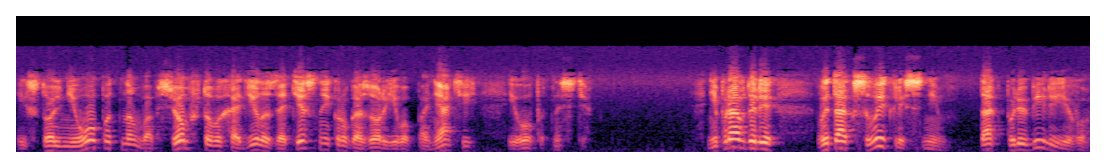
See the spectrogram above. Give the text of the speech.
и столь неопытным во всем, что выходило за тесный кругозор его понятий и опытности. Не правда ли, вы так свыклись с ним, так полюбили его,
